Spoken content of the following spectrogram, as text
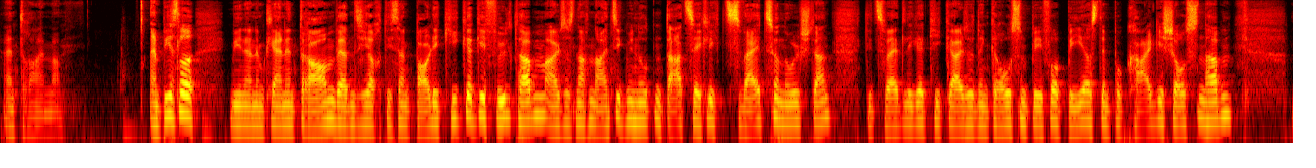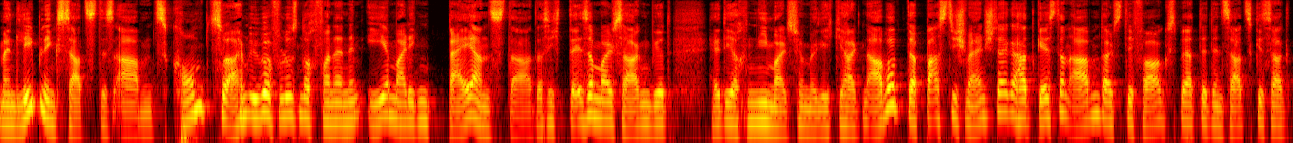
ein Träumer. Ein bisschen wie in einem kleinen Traum werden sich auch die St. Pauli-Kicker gefühlt haben, als es nach 90 Minuten tatsächlich 2 zu 0 stand. Die Zweitliga-Kicker also den großen BVB aus dem Pokal geschossen haben. Mein Lieblingssatz des Abends kommt zu allem Überfluss noch von einem ehemaligen Bayern-Star. Dass ich das einmal sagen würde, hätte ich auch niemals für möglich gehalten. Aber der Basti Schweinsteiger hat gestern Abend als TV-Experte den Satz gesagt,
